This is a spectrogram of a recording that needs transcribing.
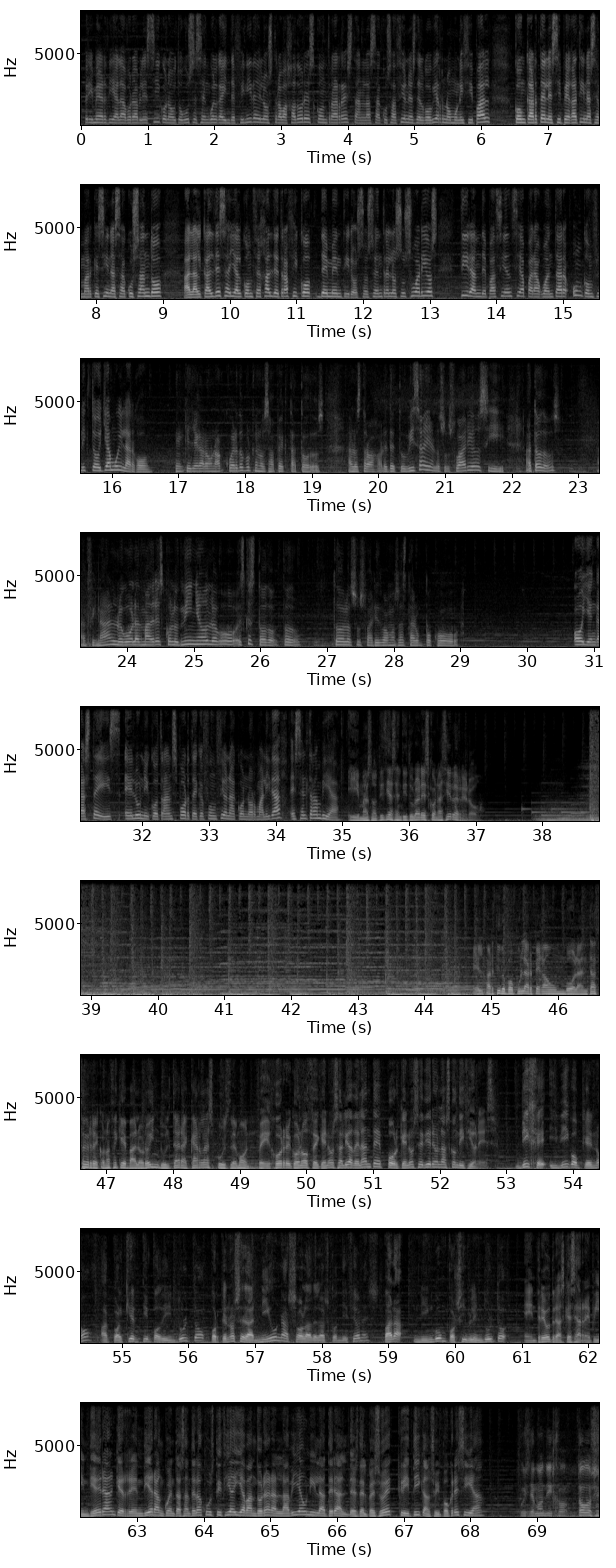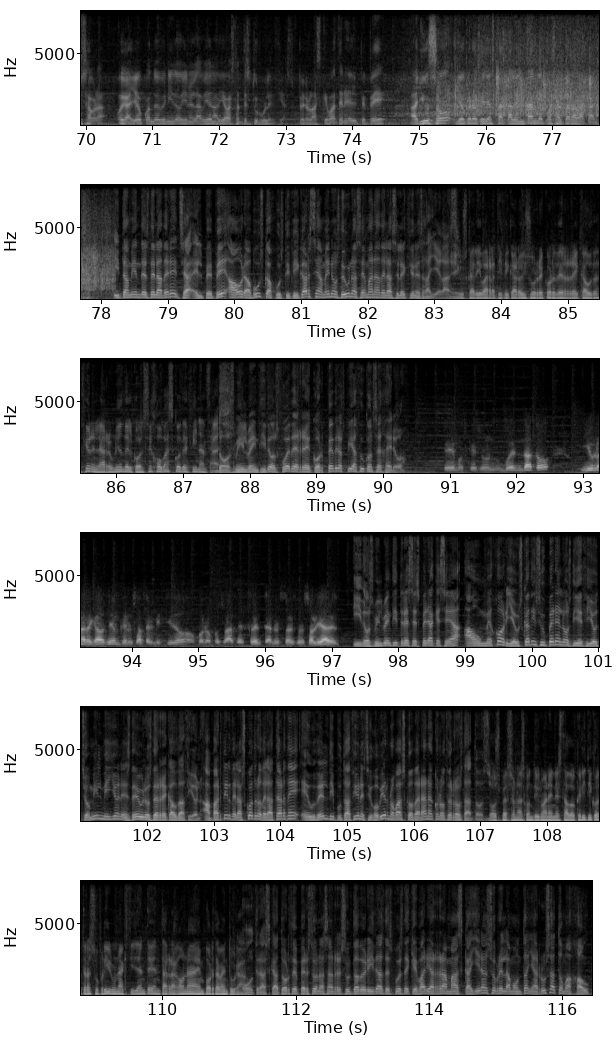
Primer día laborable sí, con autobuses en huelga indefinida y los trabajadores contrarrestan las acusaciones del gobierno municipal con carteles y pegatinas en marquesinas acusando a la alcaldesa y al concejal de tráfico de mentirosos. Entre los usuarios tiran de paciencia para aguantar un conflicto ya muy largo. Tienen que llegar a un acuerdo porque nos afecta a todos, a los trabajadores de Tuvisa y a los usuarios y a todos al final, luego las madres con los niños, luego es que es todo, todo. Todos los usuarios vamos a estar un poco Hoy en Gasteiz, el único transporte que funciona con normalidad es el tranvía. Y más noticias en titulares con Asier Herrero. El Partido Popular pega un volantazo y reconoce que valoró indultar a Carlas Puigdemont. Feijó reconoce que no salió adelante porque no se dieron las condiciones. Dije y digo que no a cualquier tipo de indulto porque no se da ni una sola de las condiciones para ningún posible indulto entre otras que se arrepintieran, que rendieran cuentas ante la justicia y abandonaran la vía unilateral. Desde el PSOE critican su hipocresía Puigdemont dijo, todo se sabrá. Oiga, yo cuando he venido hoy en el avión había bastantes turbulencias, pero las que va a tener el PP, Ayuso yo creo que ya está calentando por saltar a la cancha. Y también desde la derecha, el PP ahora busca justificarse a menos de una semana de las elecciones gallegas. Euskadi va a ratificar hoy su récord de recaudación en la reunión del Consejo Vasco de Finanzas. 2022 fue de récord. Pedro Espiazu, consejero. Creemos que es un buen dato y una recaudación que nos ha permitido bueno, pues hacer frente a nuestras responsabilidades. Y 2023 espera que sea aún mejor y Euskadi supere los 18.000 millones de euros de recaudación. A partir de las 4 de la tarde, Eudel, Diputaciones y Gobierno Vasco darán a conocer los datos. Dos personas continúan en estado crítico tras sufrir un accidente en Tarragona, en Portaventura. Otras 14 personas han resultado heridas después de que varias ramas cayeran sobre la montaña rusa Tomahawk.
